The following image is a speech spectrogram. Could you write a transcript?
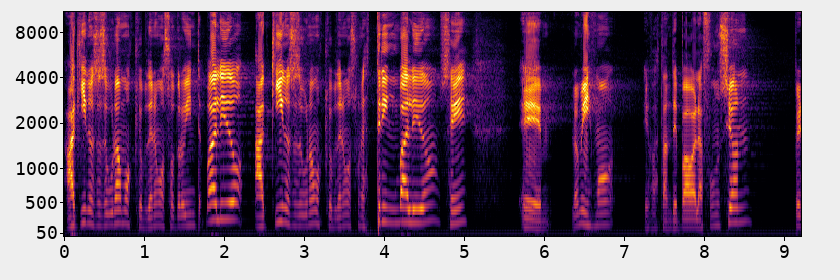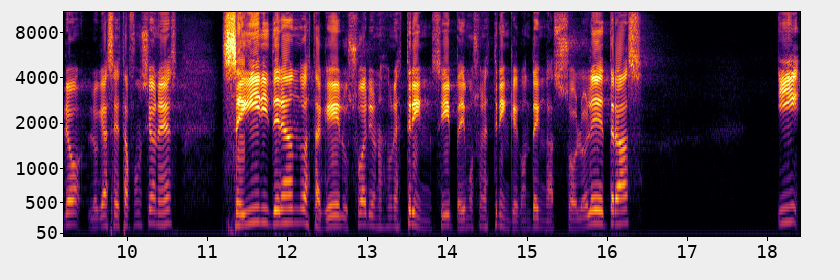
Aquí nos aseguramos que obtenemos otro int válido. Aquí nos aseguramos que obtenemos un string válido. ¿sí? Eh, lo mismo, es bastante pava la función, pero lo que hace esta función es seguir iterando hasta que el usuario nos dé un string. ¿sí? Pedimos un string que contenga solo letras y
